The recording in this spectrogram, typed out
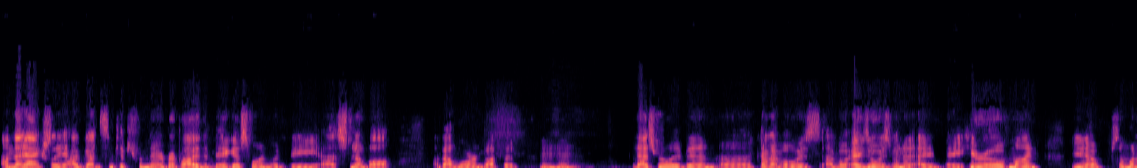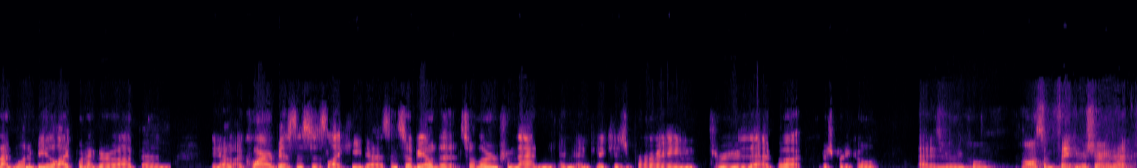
Um, that actually, I've gotten some tips from there, but probably the biggest one would be uh, Snowball about Warren Buffett. Mm-hmm. That's really been uh, kind of always, I've, he's always been a, a, a hero of mine, you know, someone I'd want to be like when I grow up and, you know, acquire businesses like he does. And so be able to, to learn from that and, and, and pick his brain through that book was pretty cool. That is really cool. Awesome. Thank you for sharing that.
